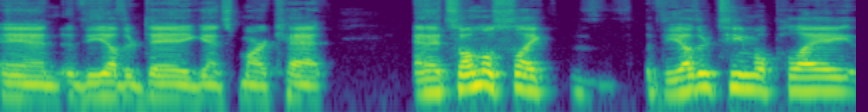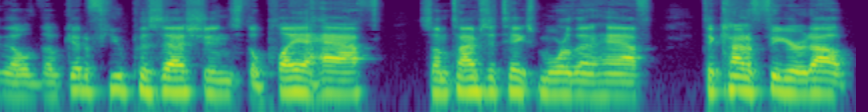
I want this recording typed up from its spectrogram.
and the other day against Marquette, and it's almost like the other team will play. They'll they'll get a few possessions. They'll play a half. Sometimes it takes more than a half to kind of figure it out.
